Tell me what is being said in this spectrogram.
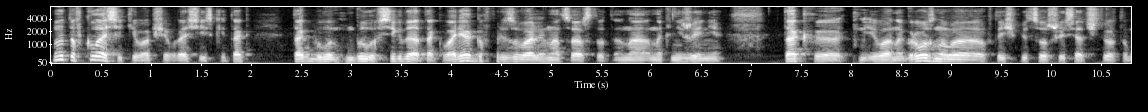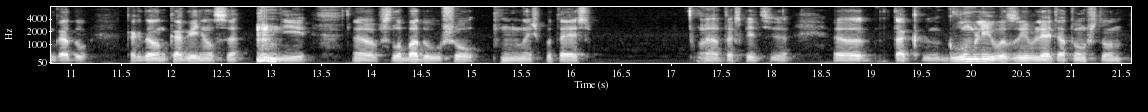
ну, это в классике вообще, в российской. Так так было, было всегда. Так варягов призывали на царство, на, на княжение. Так э, Ивана Грозного в 1564 году, когда он кабенился и э, в Слободу ушел, значит, пытаясь, э, так сказать, так глумливо заявлять о том, что он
